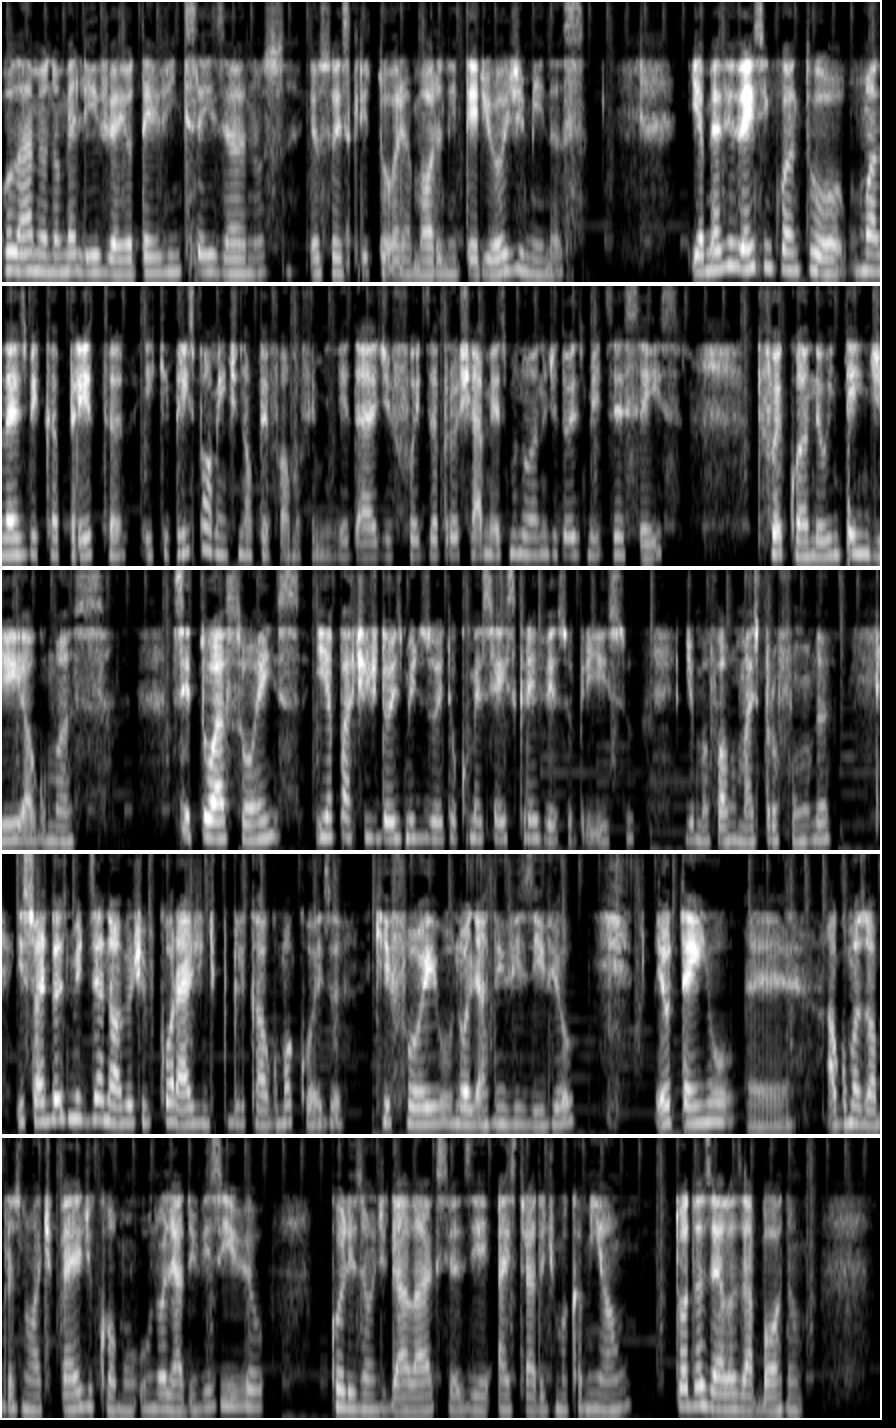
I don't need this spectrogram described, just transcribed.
Olá, meu nome é Lívia, eu tenho 26 anos, eu sou escritora, moro no interior de Minas. E a minha vivência enquanto uma lésbica preta e que principalmente não performa feminilidade foi desabrochar mesmo no ano de 2016, que foi quando eu entendi algumas situações e a partir de 2018 eu comecei a escrever sobre isso de uma forma mais profunda. E só em 2019 eu tive coragem de publicar alguma coisa que foi o No Olhar do Invisível. Eu tenho é, algumas obras no Wattpad, como O No Olhar do Invisível, Colisão de Galáxias e A Estrada de uma Caminhão. Todas elas abordam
